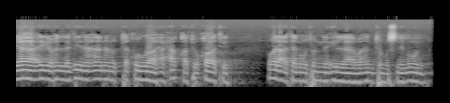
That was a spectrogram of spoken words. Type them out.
يا أيها الذين آمنوا اتقوا الله حق تقاته. ولا تموتن إلا وأنتم مسلمون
